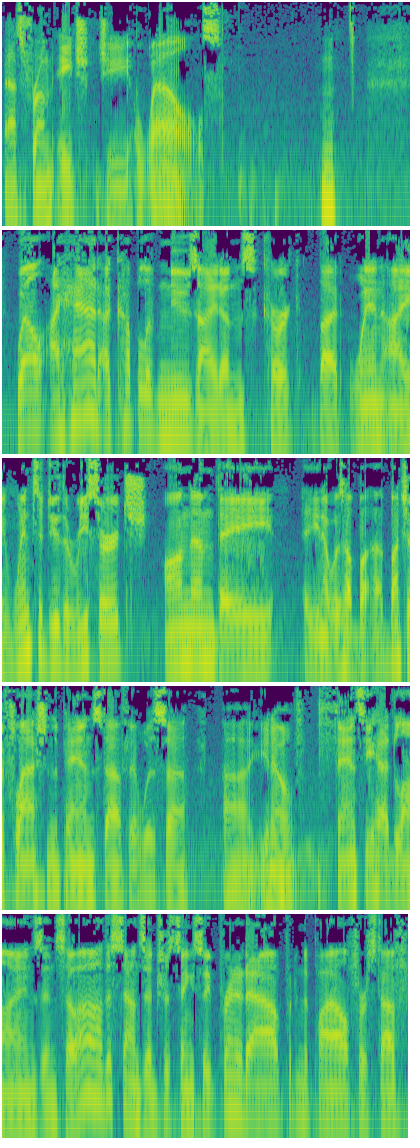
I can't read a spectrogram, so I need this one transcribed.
That's from H.G. Wells. Hmm. Well, I had a couple of news items, Kirk, but when I went to do the research on them, they, you know, it was a, bu- a bunch of flash in the pan stuff. It was, uh, uh, you know, fancy headlines, and so, oh, this sounds interesting. So you print it out, put it in the pile for stuff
